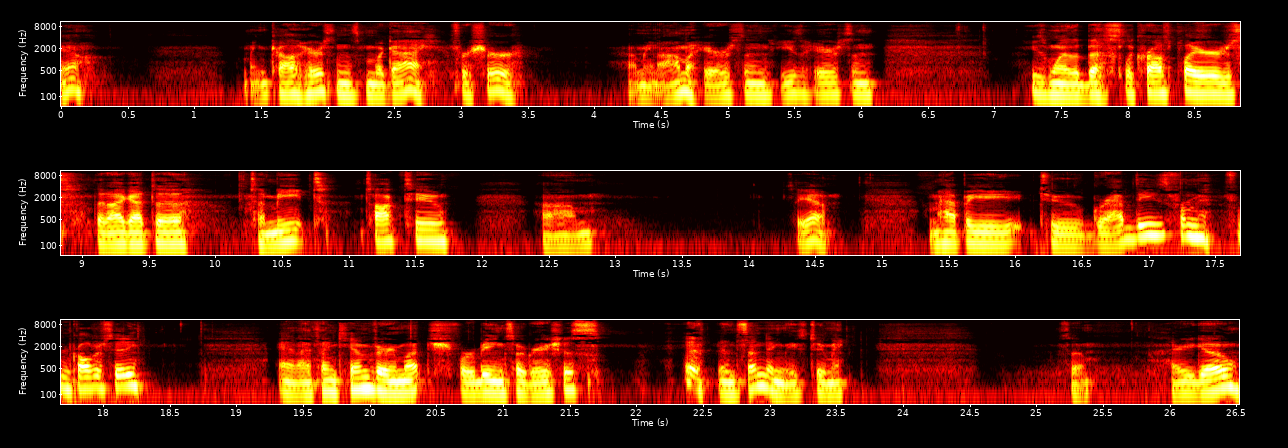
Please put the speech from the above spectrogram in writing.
yeah, I mean, Kyle Harrison's my guy for sure. I mean, I'm a Harrison. He's a Harrison. He's one of the best lacrosse players that I got to to meet, talk to. Um, so yeah, I'm happy to grab these from, from Calder City. And I thank him very much for being so gracious and sending these to me. So there you go.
